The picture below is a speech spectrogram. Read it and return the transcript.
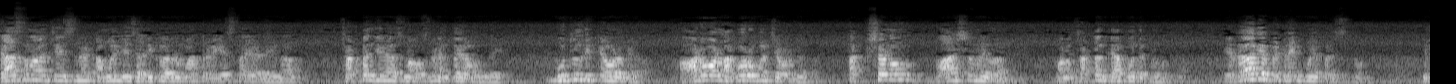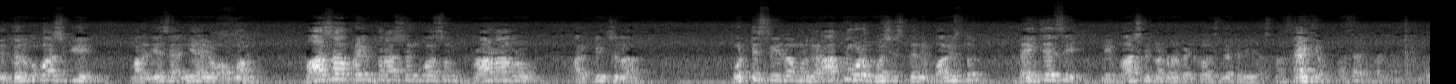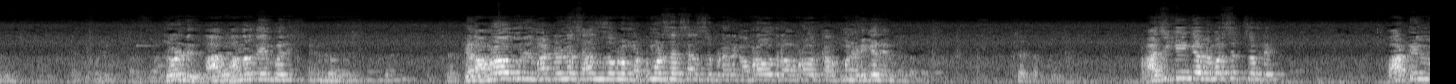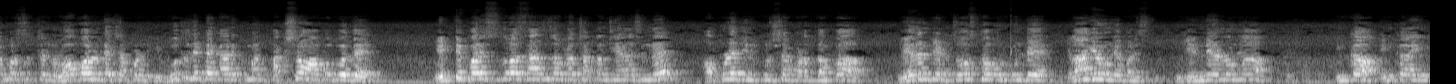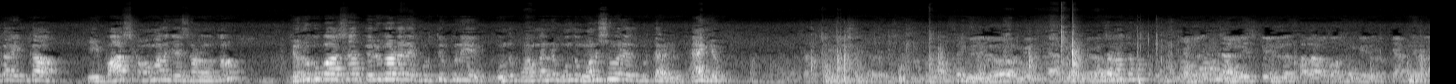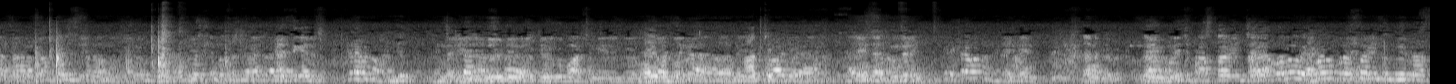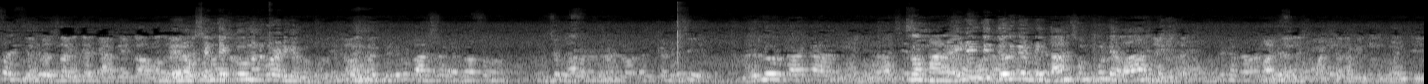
శాసనాలు చేసినట్టు అమలు చేసే అధికారులు మాత్రమే ఏ స్థాయి చట్టం చేయాల్సిన అవసరం ఎంతైనా ఉంది. బూతులు తిట్టేవాళ్ళ మీద ఆడవాళ్ళని అగౌరవపరిచేవాళ్ళ మీద తక్షణం భాష మీద మనం చట్టం తేపోతే ప్రభుత్వం. ఎలాగే పెట్టలేకపోయే పరిస్థితి ఉంది. ఇది తెలుగు భాషకి మనం చేసే అన్యాయం అవమానం. భాషా ప్రయుక్త రాష్ట్రం కోసం ప్రాణాలను అర్పించిన పొట్టి శ్రీరాములు గారి ఆత్మ కూడా ఘోషిస్తుందని భావిస్తూ దయచేసి మీ భాషను కంట్రోల్ పెట్టుకోవాల్సిందే తెలియజేస్తున్నాను. థ్యాంక్ యూ చూడండి నాకు అందరితో ఏం పని? నేను అమరావతి గురించి మాట్లాడినా శాసనసభలో మొట్టమొదటిసారి శాసనసభ్యుడానికి అమరావతిలో అమరావతి కలపమని అడిగా నేను. రాజకీయంగా విమర్శించండి. పార్టీలు విమర్శించండి లోపాలుంటే చెప్పండి. ఈ బూతులు తిట్టే కార్యక్రమాన్ని తక్షణం ఆపకపోతే ఎట్టి పరిస్థితుల్లో శాసనసభలో చట్టం చేయాల్సిందే. అప్పుడే దీన్ని పురుష పడదు తప్ప లేదంటే ఇటు చూస్తా ఊరుకుంటే ఇలాగే ఉండే పరిస్థితి. ఇంకెన్నేళ్ళు ఉన్నా ఇంకా ఇంకా ఇంకా ఇంకా ఈ భాషకు అవమానం చేసిన అవుతాం. తెలుగు భాష తెలుగాడు అనే గుర్తింపుని ముందు పొందండి. ముందు మనుషులు అనేది గుర్తారండి థ్యాంక్ యూ మీరు జర్నలిస్ట్ ఇళ్ళ స్థలాల కోసం మీరు క్యాబినెట్ గారు తెలుగు భాష మీరు దాని గురించి ప్రస్తావించా ప్రస్తావించారు క్యాబినెట్లో ఆమోదం నేను ఒక సెంట్ ఎక్కువ మంది కూడా అడిగాను. తెలుగు భాష కోసం ఇక్కడ నుంచి నెల్లూరు దాకా. మన ఐడెంటిటీ తెలుగు అండి దాన్ని చంపుకుంటే ఎలా మా జర్నలిస్ట్ పక్షాన మీకు మంచి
